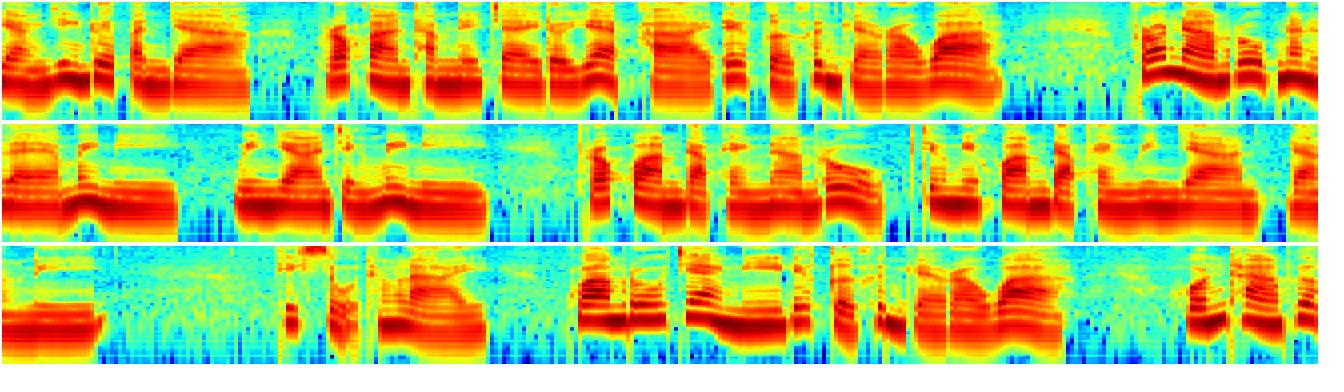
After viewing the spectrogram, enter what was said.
อย่างยิ่งด้วยปัญญา เพราะการทำในใจโดยแยบคายได้เกิดขึ้นแก่เราว่า เพราะนามรูปนั่นแลไม่มี วิญญาณจึงไม่มี เพราะความดับแห่งนามรูปจึงมีความดับแห่งวิญญาณ ดังนี้ ภิกษุทั้งหลาย ความรู้แจ้งนี้ได้เกิดขึ้นแก่เราว่า หนทางเพื่อ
